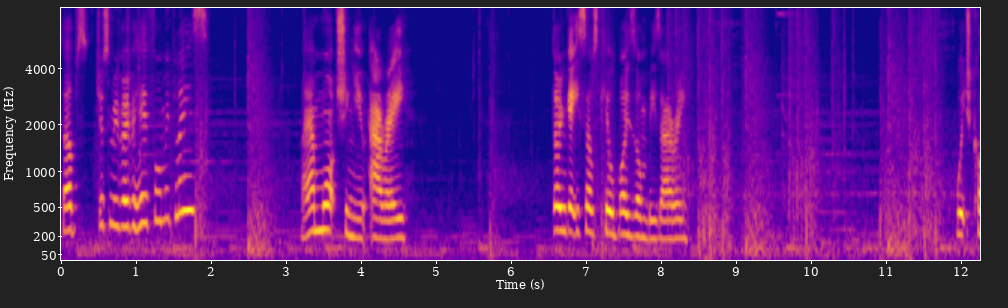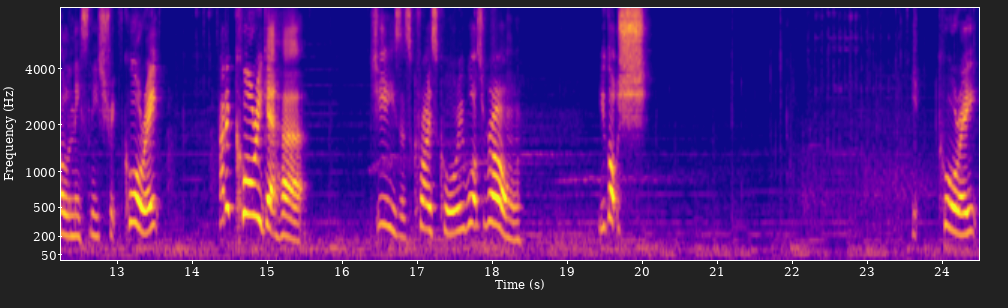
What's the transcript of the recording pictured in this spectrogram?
Tubbs, just move over here for me, please. I am watching you, Ari. Don't get yourselves killed by zombies, Ari. Which colonist needs treatment? Corey? How did Corey get hurt? Jesus Christ, Corey. What's wrong? You got sh... Corey,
